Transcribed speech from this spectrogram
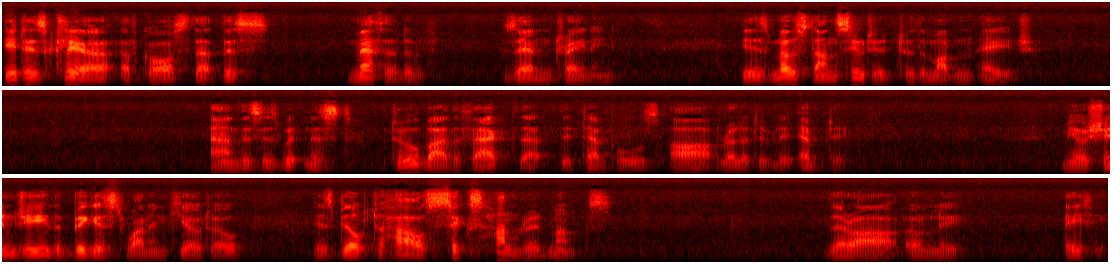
it is clear, of course, that this method of Zen training is most unsuited to the modern age. And this is witnessed too by the fact that the temples are relatively empty. Myoshinji, the biggest one in Kyoto, is built to house 600 monks. There are only 80.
